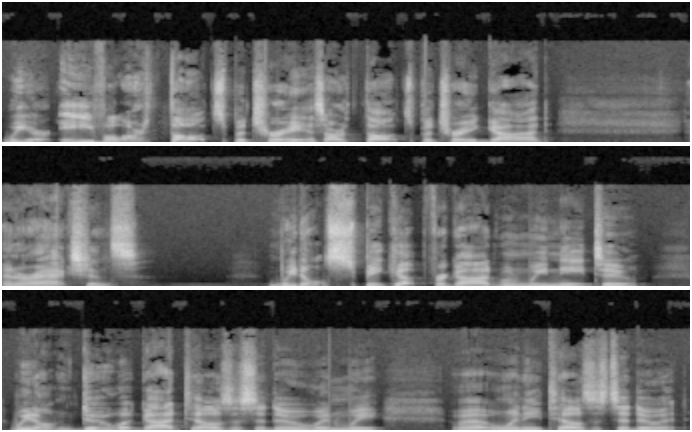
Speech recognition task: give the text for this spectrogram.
We are evil. Our thoughts betray us, our thoughts betray God, and our actions we don't speak up for God when we need to. We don't do what God tells us to do when we uh, when He tells us to do it.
